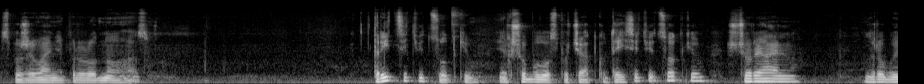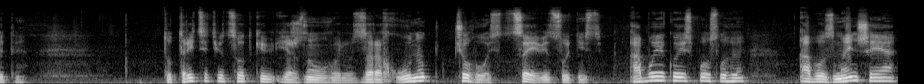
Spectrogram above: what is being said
споживання природного газу. 30%. Якщо було спочатку 10%, що реально зробити, то 30%, я ж знову говорю, за рахунок чогось. Це відсутність або якоїсь послуги, або зменшення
